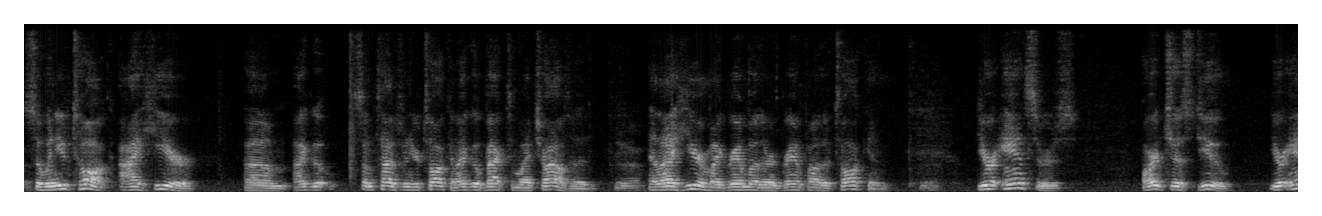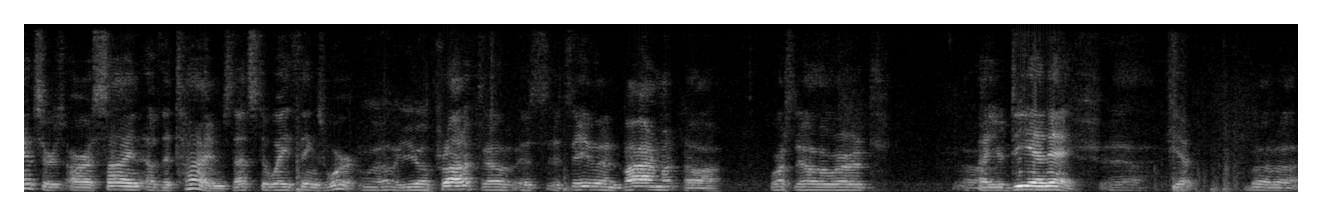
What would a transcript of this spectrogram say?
So when you talk, I hear. Um, I go sometimes when you're talking, I go back to my childhood, Yeah. and I hear my grandmother and grandfather talking. Yeah. Your answers aren't just you. Your answers are a sign of the times. That's the way things were. Well, you're a product of it's it's either environment or what's the other word? Uh, your DNA. yeah. Yep. But uh,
